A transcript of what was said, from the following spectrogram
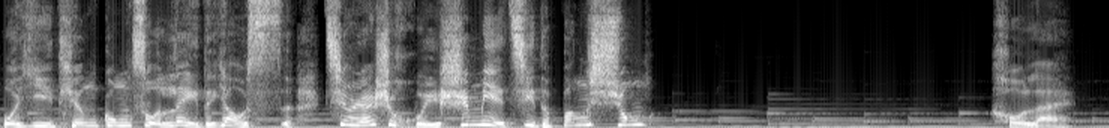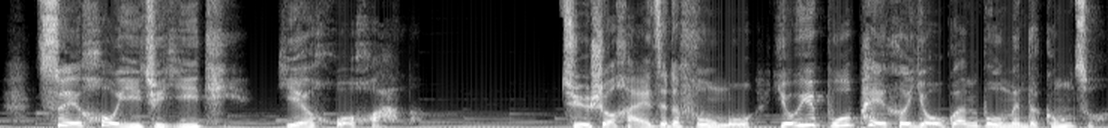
我一天工作累得要死，竟然是毁尸灭迹的帮凶。后来，最后一具遗体也火化了。据说孩子的父母由于不配合有关部门的工作，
